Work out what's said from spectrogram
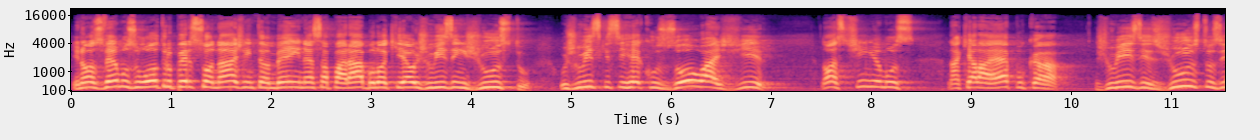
E nós vemos um outro personagem também nessa parábola que é o juiz injusto, o juiz que se recusou a agir. Nós tínhamos naquela época juízes justos e,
